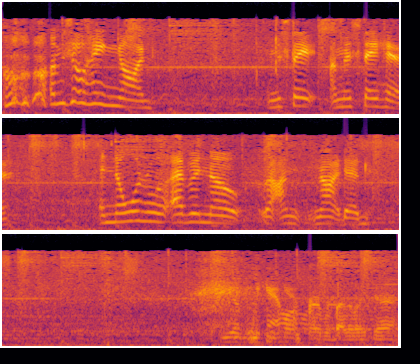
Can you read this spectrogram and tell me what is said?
I'm still hanging on. I'm gonna stay, I'm gonna stay here. And no one will ever know that I'm not dead. You, you can't hold forever, by the way, Jack.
